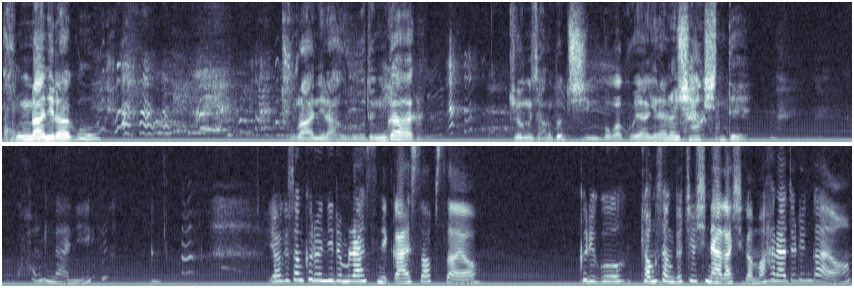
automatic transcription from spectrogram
콩란이라고 두란이라고 그러든가 경상도 진보가 고향이라는 샥신데 콩나니? 여기선 그런 이름을 안 쓰니까 알 수 없어요. 그리고 경상도 출신 아가씨가 뭐 하나둘인가요?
